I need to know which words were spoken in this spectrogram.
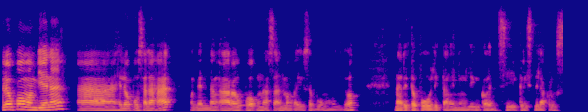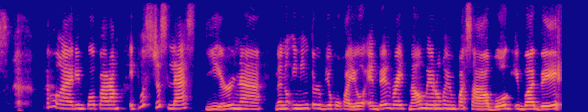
Hello po, Ma'am Biena. Uh, hello po sa lahat. Magandang araw po kung nasaan man kayo sa buong mundo. Narito po ulit ang inyong lingkod, si Chris De La Cruz. Ako nga rin po, parang it was just last year na, na nung in-interview ko kayo and then right now, meron kayong pasabog, iba de.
